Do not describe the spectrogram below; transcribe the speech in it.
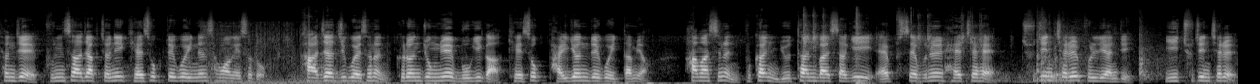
현재 군사작전이 계속되고 있는 상황에서도 가자 지구에서는 그런 종류의 무기가 계속 발견되고 있다며 하마스는 북한 유탄 발사기 F-7을 해체해 추진체를 분리한 뒤 이 추진체를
